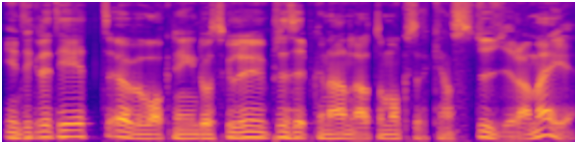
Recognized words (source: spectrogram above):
integritet, övervakning, då skulle det i princip kunna handla om att de också kan styra mig.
